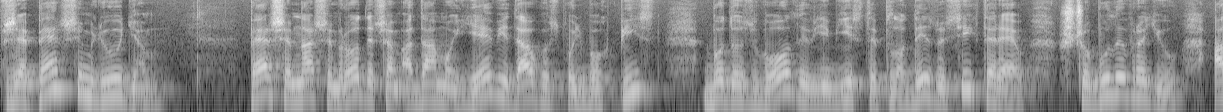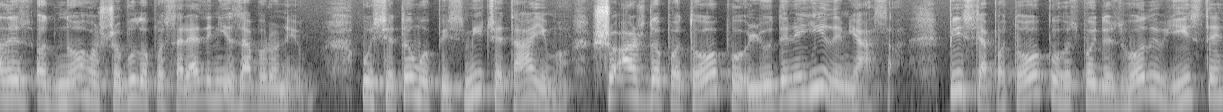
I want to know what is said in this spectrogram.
Вже першим людям. Першим нашим родичам Адаму і Єві дав Господь Бог піст, бо дозволив їм їсти плоди з усіх дерев, що були в раю, але з одного, що було посередині, заборонив. У Святому Письмі читаємо, що аж до потопу люди не їли м'яса. Після потопу Господь дозволив їсти,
